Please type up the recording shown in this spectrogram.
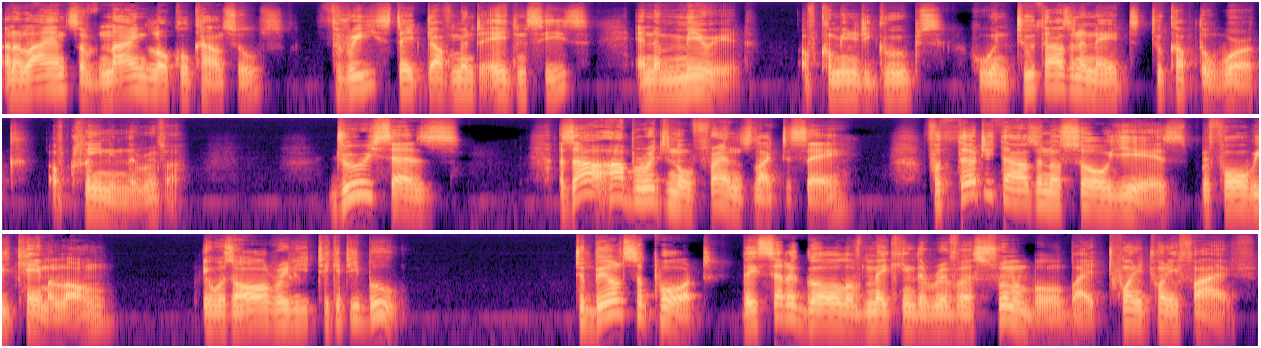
an alliance of nine local councils, three state government agencies, and a myriad of community groups who in 2008 took up the work of cleaning the river. Drury says, as our Aboriginal friends like to say, for 30,000 or so years before we came along, it was all really tickety boo. To build support, they set a goal of making the river swimmable by 2025,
